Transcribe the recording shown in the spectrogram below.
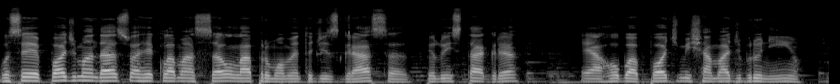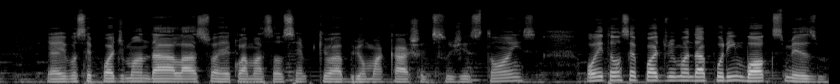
Você pode mandar sua reclamação lá para o Momento Desgraça pelo Instagram, é arroba pode me chamar de Bruninho. E aí você pode mandar lá a sua reclamação sempre que eu abrir uma caixa de sugestões. Ou então você pode me mandar por inbox mesmo.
